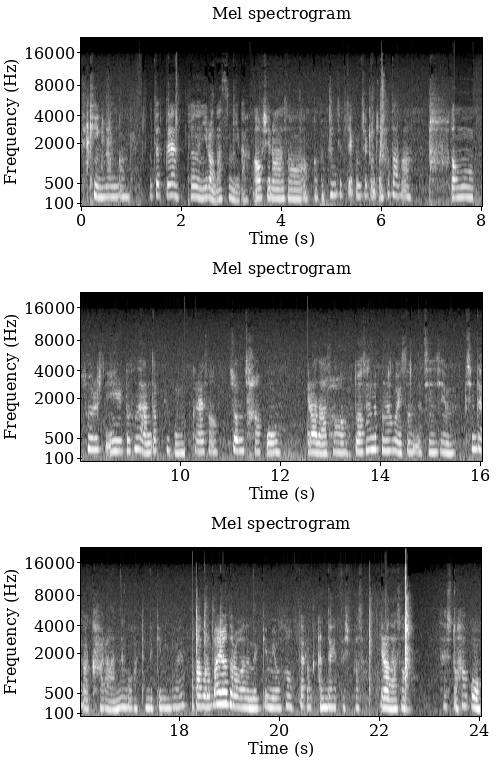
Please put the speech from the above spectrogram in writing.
특히 인간관계. 어쨌든 저는 일어났습니다. 9시 일어나서 아까 그 편집 찔끔찔끔 좀 하다가 푸, 너무 솔 일도 손에 안 잡히고 그래서 좀 자고 일어나서 누워서 핸드폰 하고 있었는데 진심 침대가 가라앉는 것 같은 느낌인 거예요. 바닥으로 빨려 들어가는 느낌이어서 때론 안 되겠다 싶어서 일어나서 세수도 하고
